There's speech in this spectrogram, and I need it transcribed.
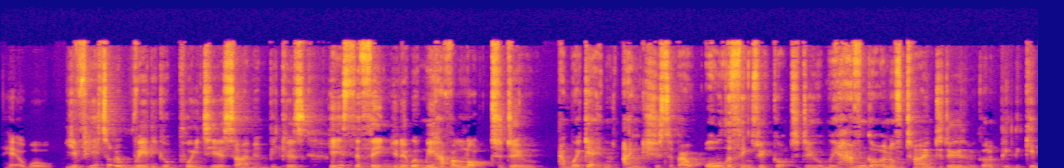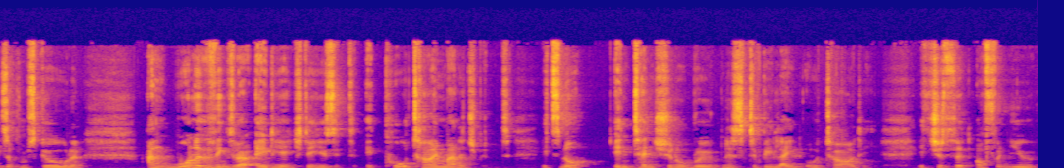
hit a wall. You've hit on a really good point here, Simon, because here's the thing you know, when we have a lot to do, and we're getting anxious about all the things we've got to do and we haven't got enough time to do them. We've got to pick the kids up from school and and one of the things about ADHD is it, it poor time management. It's not intentional rudeness to be late or tardy. It's just that often you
